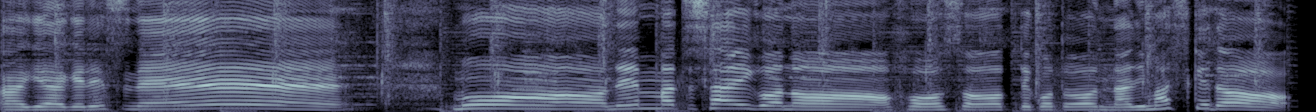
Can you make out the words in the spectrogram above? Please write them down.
上げ上げですね。もう年末最後の放送ってことになりますけど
